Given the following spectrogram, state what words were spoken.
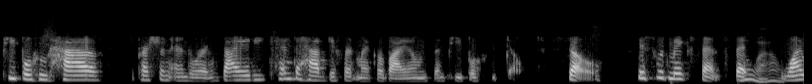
people who have depression and or anxiety tend to have different microbiomes than people who don't. So this would make sense that oh, wow. why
